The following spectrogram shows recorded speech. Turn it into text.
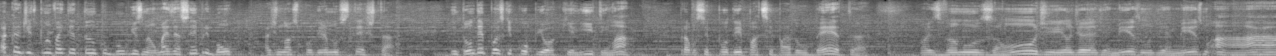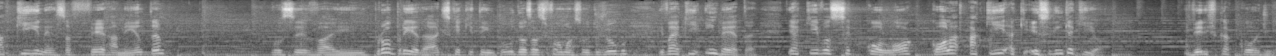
Acredito que não vai ter tanto bugs não, mas é sempre bom a gente nós podermos testar. Então depois que copiou aquele item lá, para você poder participar do beta, nós vamos aonde, onde é, onde é mesmo, onde é mesmo, ah, aqui nessa ferramenta, você vai em propriedades, que aqui tem todas as informações do jogo, e vai aqui em beta. E aqui você coloca, cola aqui, aqui esse link aqui, ó verificar código.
